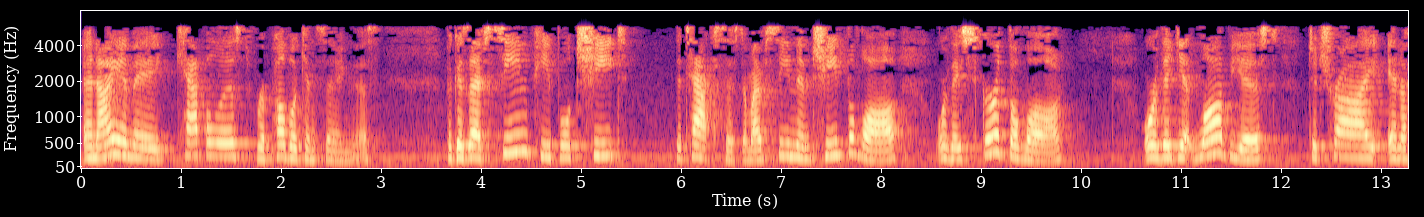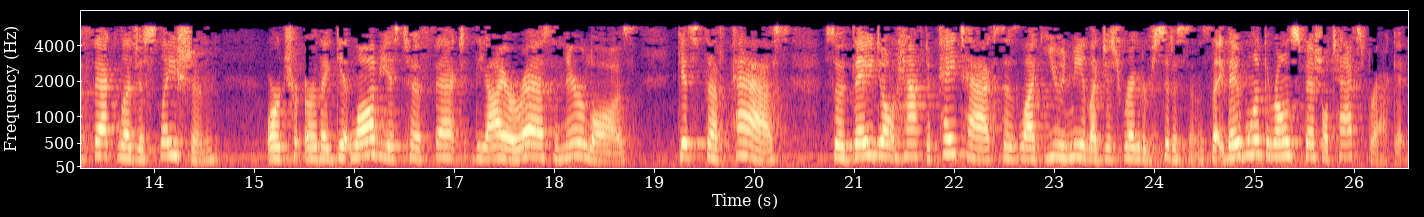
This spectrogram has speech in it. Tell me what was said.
And I am a capitalist Republican saying this because I've seen people cheat the tax system. I've seen them cheat the law or they skirt the law or they get lobbyists to try and affect legislation or, or they get lobbyists to affect the IRS and their laws, get stuff passed so they don't have to pay taxes like you and me, like just regular citizens. They, they want their own special tax bracket.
